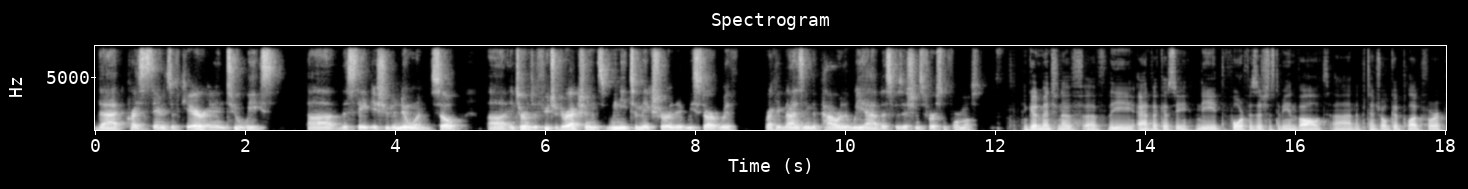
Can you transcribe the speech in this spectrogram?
that crisis standards of care. And in two weeks, uh, the state issued a new one. So, uh, in terms of future directions, we need to make sure that we start with recognizing the power that we have as physicians first and foremost. Good mention of, of the advocacy need for physicians to be involved uh, and a potential good plug for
